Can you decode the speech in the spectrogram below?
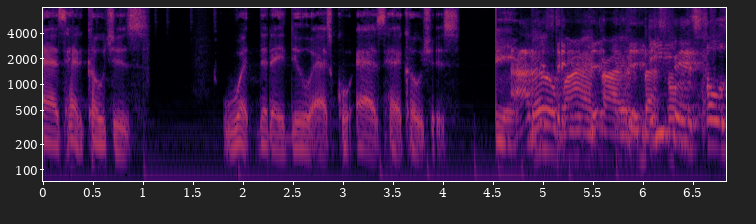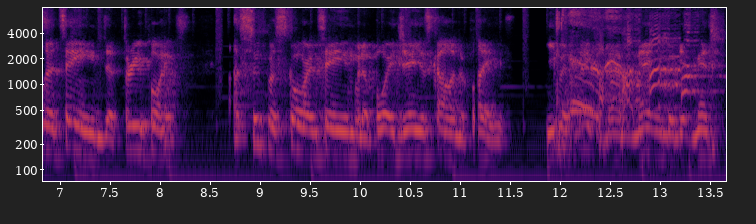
as head coaches, what did they do as co- as head coaches? yeah, Bill just O'Brien probably the, the if best the one. defense holds a team to three points, a super scoring team with a boy genius calling the plays, you would think that name would get mentioned.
